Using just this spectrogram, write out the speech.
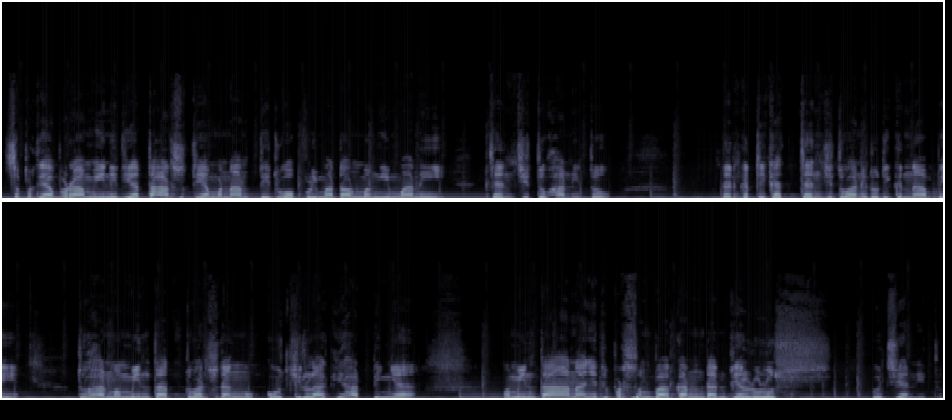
Seperti Abraham ini dia taat setia menanti 25 tahun mengimani janji Tuhan itu. Dan ketika janji Tuhan itu digenapi, Tuhan meminta, Tuhan sedang uji lagi hatinya, meminta anaknya dipersembahkan dan dia lulus ujian itu.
